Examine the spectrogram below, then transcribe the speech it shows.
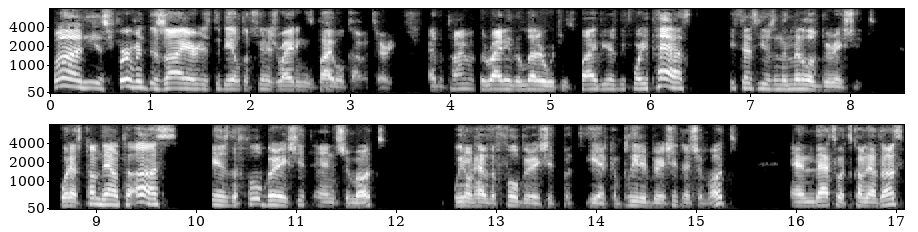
but his fervent desire is to be able to finish writing his Bible commentary. At the time of the writing of the letter, which was five years before he passed, he says he was in the middle of Bereshit. What has come down to us is the full Bereshit and Shemot. We don't have the full Bereshit, but he had completed Bereshit and Shemot, and that's what's come down to us.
